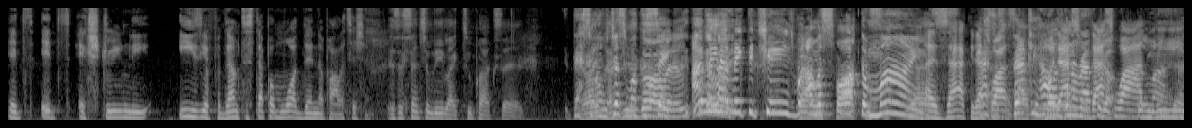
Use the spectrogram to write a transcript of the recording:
it's it's extremely easier for them to step up more than the politician. It's essentially like Tupac said. That's Right? what I was just about to say. over there. We I may not make the change, but But I I'm will gonna spark spark the the mind. yes. Exactly. That's, That's why. exactly how I but was that's, gonna it that's up. why I lead. Yeah,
